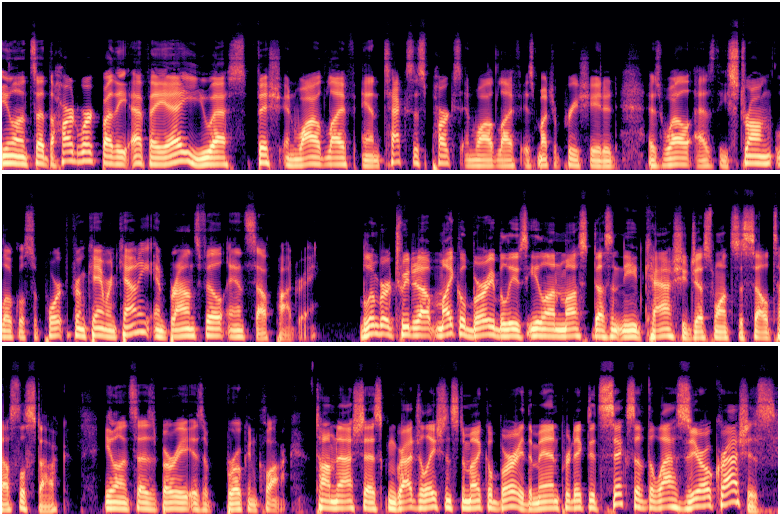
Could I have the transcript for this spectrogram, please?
Elon said the hard work by the FAA, U.S. Fish and Wildlife, and Texas Parks and Wildlife is much appreciated, as well as the strong local support from Cameron County and Brownsville and South Padre. Bloomberg tweeted out Michael Burry believes Elon Musk doesn't need cash, he just wants to sell Tesla stock. Elon says Burry is a broken clock. Tom Nash says, Congratulations to Michael Burry. The man predicted six of the last zero crashes.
